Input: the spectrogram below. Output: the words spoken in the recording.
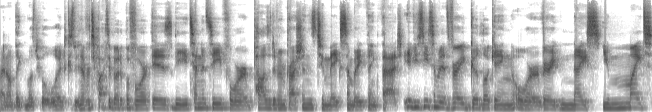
I don't think most people would because we've never talked about it before, is the tendency for positive impressions to make somebody think that that. If you see somebody that's very good looking or very nice, you might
